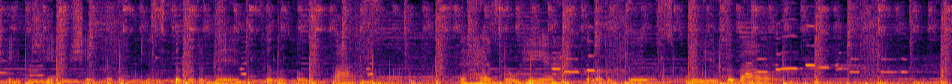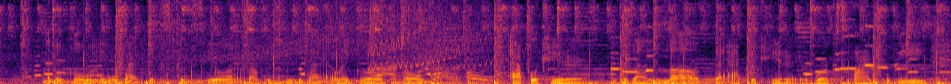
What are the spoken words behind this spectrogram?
Shape, shape, shape them. Just fill it filling them in, filling those spots that has no hair, filling them in, squeeze them out. I'm gonna go in with my NYX concealer and I'm gonna use my LA Girl Pro applicator because I love the applicator. It works fine for me.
